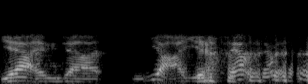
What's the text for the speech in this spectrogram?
Yeah, and uh, Yeah, Yeah. sounds, sounds kind of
